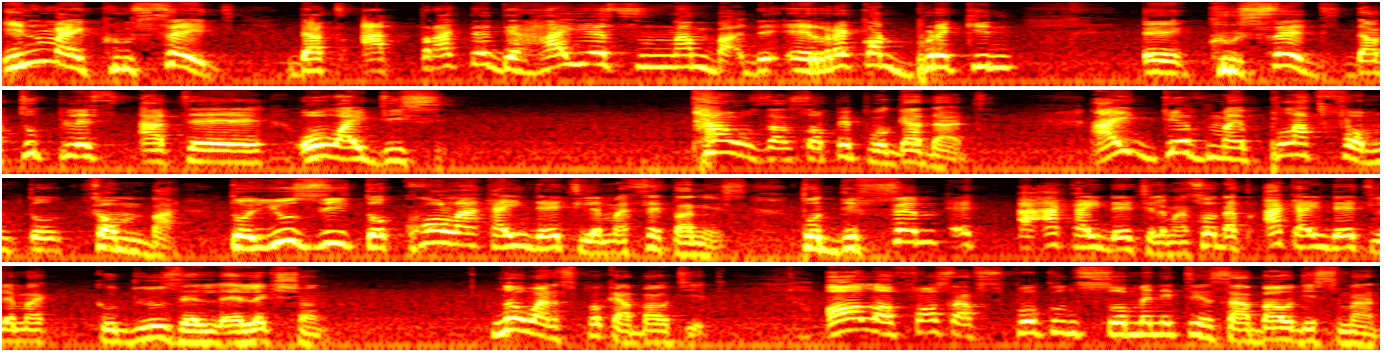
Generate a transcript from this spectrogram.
in my crusade that attracted the highest number, the, a record breaking uh, crusade that took place at uh, OYDC. Thousands of people gathered. I gave my platform to Chomba to use it to call Akainde Echilema Satanist, to defame Akainde Echilema so that Akainde Echilema could lose the election. No one spoke about it. All of us have spoken so many things about this man.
